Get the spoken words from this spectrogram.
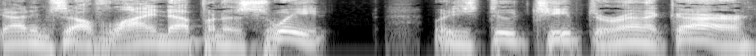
got himself lined up in a suite, but he's too cheap to rent a car.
